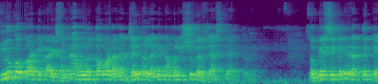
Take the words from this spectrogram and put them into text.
ಗ್ಲೂಕೋಕಾರ್ಟಿಕಾಯ್ಡ್ಸ್ ಅಂದ್ರೆ ಅವನ್ನ ತಗೊಂಡಾಗ ಜನರಲ್ ಆಗಿ ನಮ್ಮಲ್ಲಿ ಶುಗರ್ ಜಾಸ್ತಿ ಆಗ್ತದೆ. ಸೊ ಬೇಸಿಕಲಿ ರಕ್ತಕ್ಕೆ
